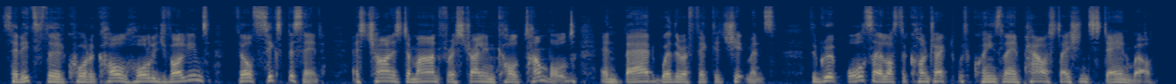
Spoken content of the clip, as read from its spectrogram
said its third quarter coal haulage volumes fell 6% as China's demand for Australian coal tumbled and bad weather affected shipments. The group also lost a contract with Queensland power station Stanwell.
